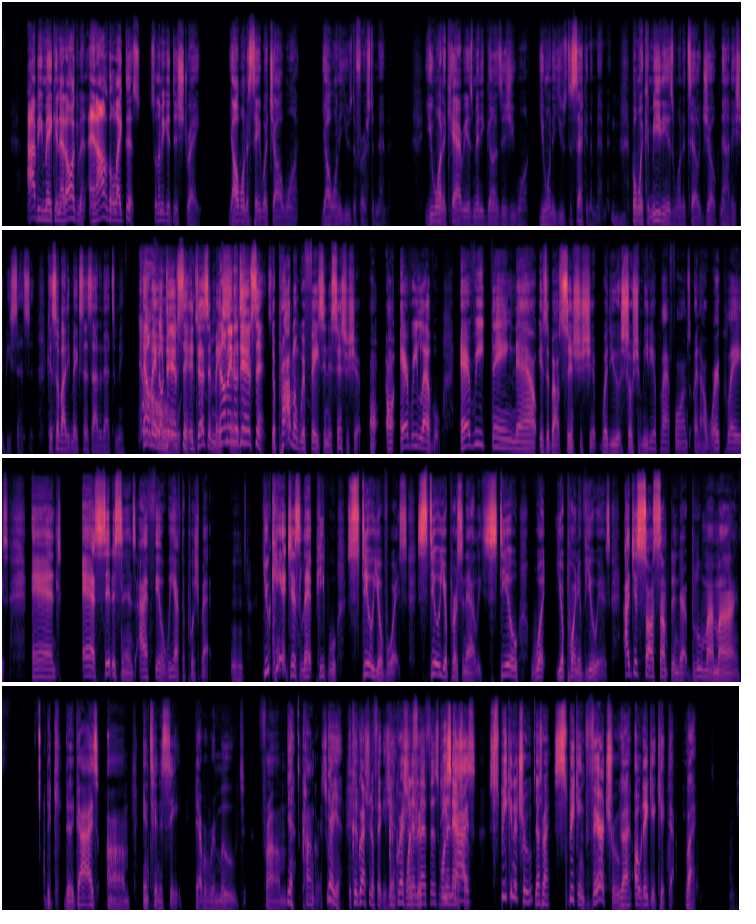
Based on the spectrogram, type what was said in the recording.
I be making that argument and I'll go like this. So let me get this straight. Y'all want to say what y'all want. Y'all want to use the First Amendment. You want to carry as many guns as you want. You want to use the Second Amendment. But when comedians want to tell joke, now they should be censored. Can somebody make sense out of that to me? It don't make no damn sense. It doesn't make. It don't make no damn sense. The problem we're facing is censorship on, on every level. Everything now is about censorship, whether you're social media platforms, or in our workplace. And as citizens, I feel we have to push back. Mhm. You can't just let people steal your voice, steal your personality, steal what your point of view is. I just saw something that blew my mind the the guys um in Tennessee that were removed from Yeah. Congress. Yeah, Right? yeah. The congressional figures. Yeah. Congressional one in fig- Memphis, one These in Nashville. guys speaking the truth, That's right. speaking their truth. Right. Oh, they get kicked out. Right.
